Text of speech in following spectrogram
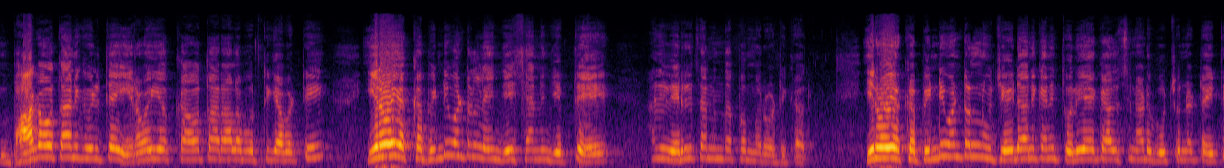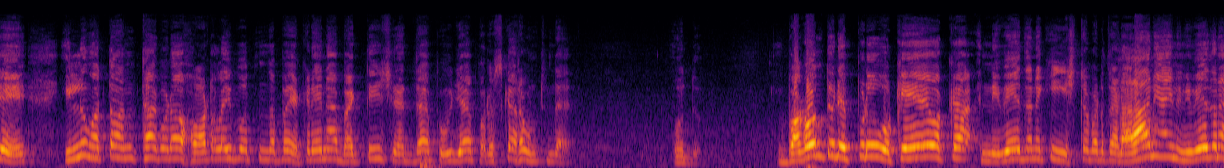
భాగవతానికి వెళితే ఇరవై ఒక్క అవతారాల మూర్తి కాబట్టి ఇరవై ఒక్క పిండి వంటలు నేను చేశానని చెప్తే అది వెర్రితనం తప్ప మరొకటి కాదు. ఇరవై ఒక్క పిండి వంటలు నువ్వు చేయడానికని తొలి ఏకాదశి నాడు కూర్చున్నట్టయితే ఇల్లు మొత్తం అంతా కూడా హోటల్ అయిపోతుంది తప్ప ఎక్కడైనా భక్తి శ్రద్ధ పూజ పురస్కారం ఉంటుందా? వద్దు. భగవంతుడు ఎప్పుడూ ఒకే ఒక్క నివేదనకి ఇష్టపడతాడు. అలానే ఆయన నివేదన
